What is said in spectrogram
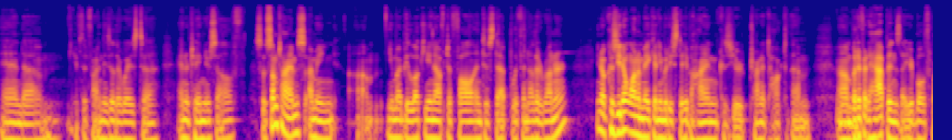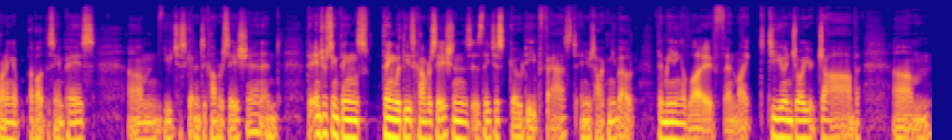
and um, you have to find these other ways to entertain yourself. So sometimes, I mean, um, you might be lucky enough to fall into step with another runner, you know, because you don't want to make anybody stay behind because you're trying to talk to them. Um, mm-hmm. But if it happens that you're both running about the same pace, um, you just get into conversation. And the interesting things thing with these conversations is they just go deep fast, and you're talking about the meaning of life and like, do you enjoy your job? Um,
